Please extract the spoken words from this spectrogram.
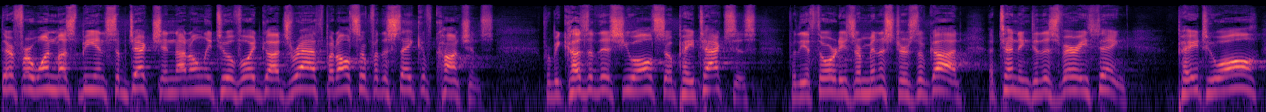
Therefore, one must be in subjection, not only to avoid God's wrath, but also for the sake of conscience. For because of this, you also pay taxes, for the authorities are ministers of God, attending to this very thing. Pay to all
